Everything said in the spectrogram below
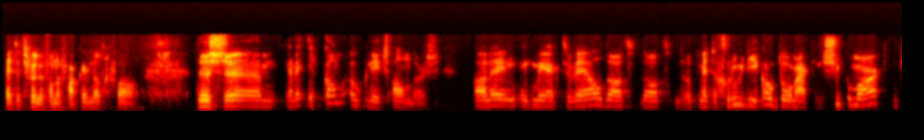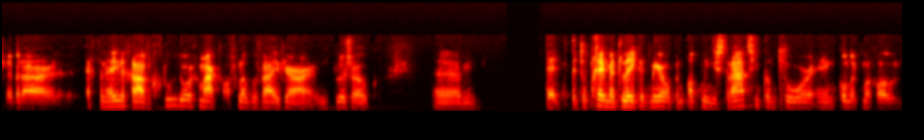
met het vullen van de vakken in dat geval. Dus uh, ja, ik kan ook niks anders. Alleen ik merkte wel dat, dat met de groei die ik ook doormaakte in de supermarkt. We hebben daar echt een hele gave groei doorgemaakt de afgelopen vijf jaar, in plus ook. Um, het, het, op een gegeven moment leek het meer op een administratiekantoor en kon ik me gewoon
